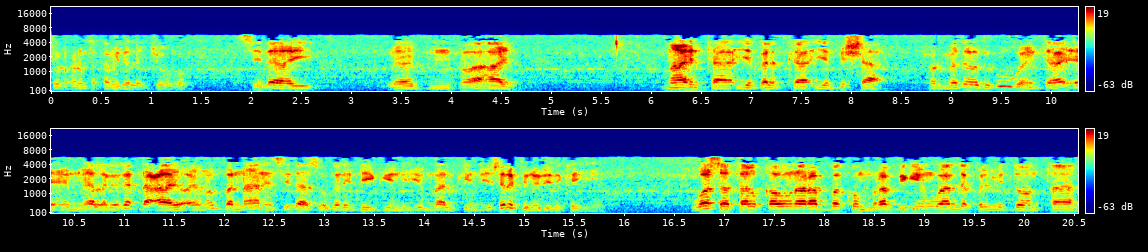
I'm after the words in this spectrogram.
xurunta ka mida la joogo. Siday muxuu ahaay maalinta iyo beledka iyo bisha xurmadoodu u weyn tahay ee in meel lagaga dhacaayo ayaan u bannaanin sidaas kale dhiiggiin iyo maalkiin iyo sharaftiinu idinka yihiin. Wasatalqawna rabbakum rabbigiin waad la kulmi doontaan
